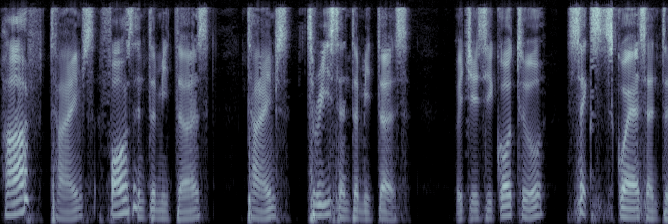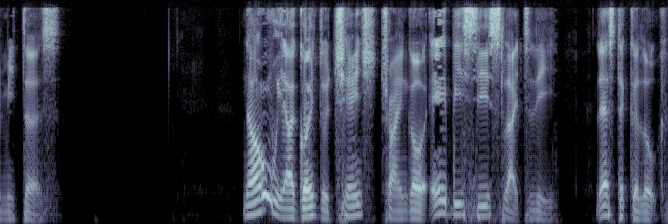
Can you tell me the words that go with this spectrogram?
half times 4 centimeters times 3 centimeters, which is equal to 6 square centimeters. Now we are going to change triangle ABC slightly. Let's take a look.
